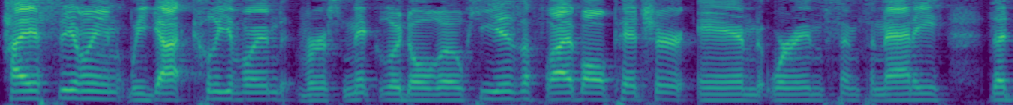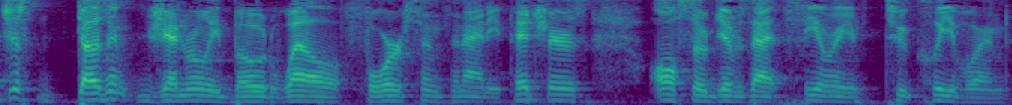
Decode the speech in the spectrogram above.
highest ceiling, we got Cleveland versus Nick Lodolo. He is a fly ball pitcher, and we're in Cincinnati. That just doesn't generally bode well for Cincinnati pitchers. Also gives that ceiling to Cleveland.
